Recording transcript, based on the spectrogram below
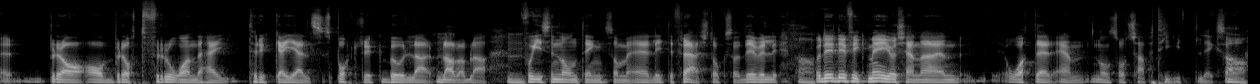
eh, bra avbrott från det här trycka gälls, sportdryck, bullar, bla bla bla. Få i sig någonting som är lite fräscht också. Det är väl, Ja. Och det, det fick mig att känna en, åter en, någon sorts aptit liksom. Ja.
